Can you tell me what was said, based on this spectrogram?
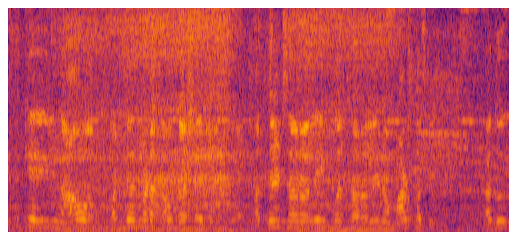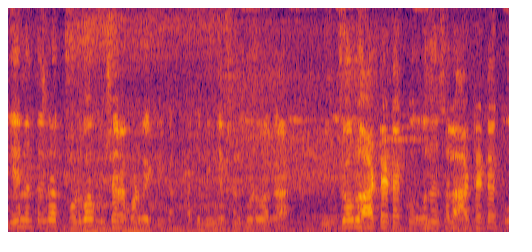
ಇದಕ್ಕೆ ಇಲ್ಲಿ ನಾವು ಪರ್ಚೇಸ್ ಮಾಡೋಕ್ಕೆ ಅವಕಾಶ ಇದೆ. ಹದಿನೆಂಟು ಸಾವಿರಲ್ಲಿ ಇಪ್ಪತ್ತು ಸಾವಿರಲ್ಲಿ ನಾವು ಮಾಡ್ಕೋತೀವಿ. ಅದು ಏನಂತಂದ್ರೆ ಅದು ಕೊಡುವಾಗ ಹುಷಾರಾಗಿ ಕೊಡಬೇಕೀಗ. ಅದನ್ನ ಇಂಜೆಕ್ಷನ್ ಕೊಡುವಾಗ ನಿಜವಾಗ್ಲೂ ಹಾರ್ಟ್ ಅಟ್ಯಾಕ್ ಒಂದೊಂದು ಸಲ ಹಾರ್ಟ್ ಅಟ್ಯಾಕು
